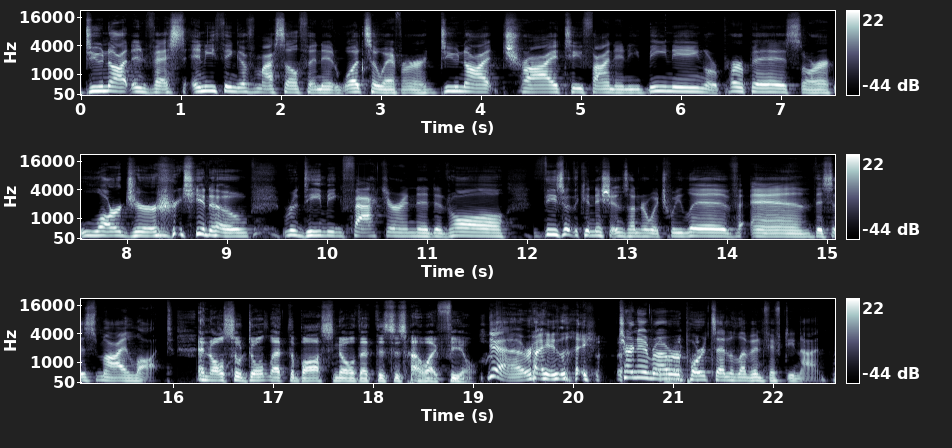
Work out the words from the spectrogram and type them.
Do not invest anything of myself in it whatsoever. Do not try to find any meaning or purpose or larger, you know, redeeming factor in it at all. These are the conditions under which we live, and this is my lot. And also, don't let the boss know that this is how I feel. Yeah, right. Like, turn in my reports at eleven fifty nine.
